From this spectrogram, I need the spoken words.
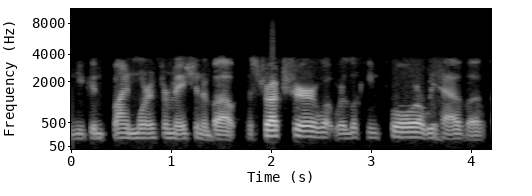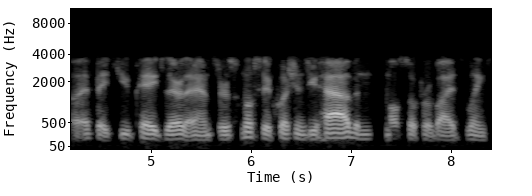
You can find more information about the structure, what we're looking for. We have a, a FAQ page there that answers most of the questions you have and also provides links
